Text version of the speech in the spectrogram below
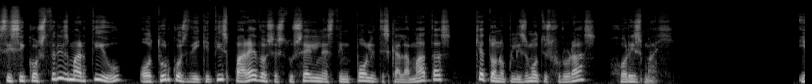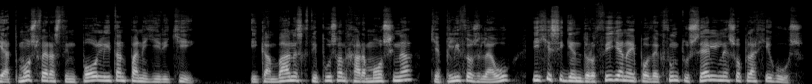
στις 23 Μαρτίου, ο Τούρκος διοικητής παρέδωσε στους Έλληνες την πόλη της Καλαμάτας και τον οπλισμό της φρουράς χωρίς μάχη. Η ατμόσφαιρα στην πόλη ήταν πανηγυρική. Οι καμπάνες χτυπούσαν χαρμόσυνα και πλήθος λαού είχε συγκεντρωθεί για να υποδεχθούν τους Έλληνες οπλαρχηγούς.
